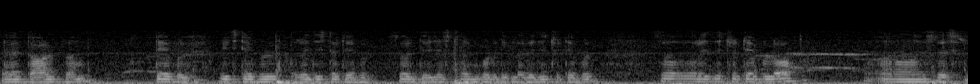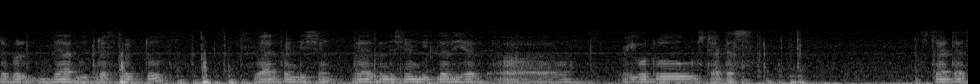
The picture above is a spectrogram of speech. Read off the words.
select all from table which table? Register table. So register I'm going to declare register table. So register table of uh, table where with respect to where condition. Where condition declare here uh, we go to status. Status.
